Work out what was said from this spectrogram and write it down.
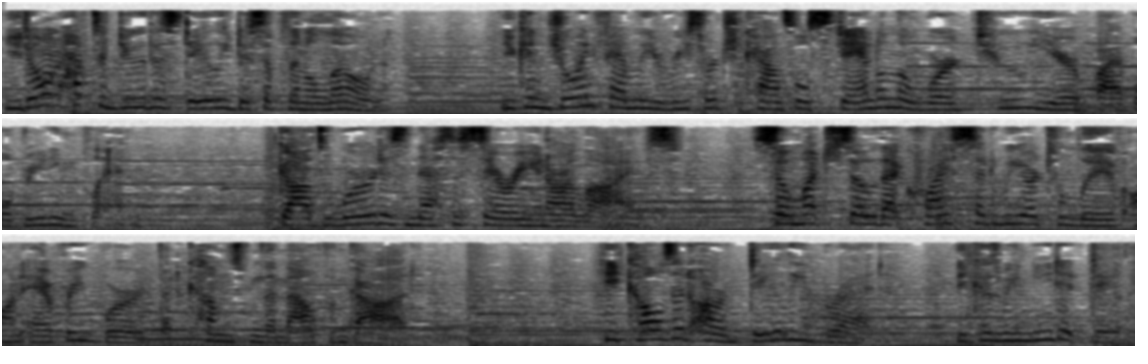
You don't have to do this daily discipline alone. You can join Family Research Council's Stand on the Word two-year Bible reading plan. God's Word is necessary in our lives, so much so that Christ said we are to live on every word that comes from the mouth of God. He calls it our daily bread because we need it daily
